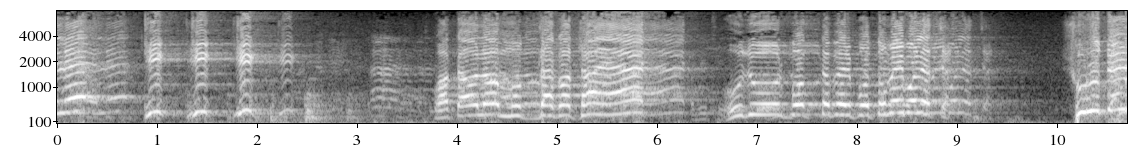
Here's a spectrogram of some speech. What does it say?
এলে ঠিক ঠিক ঠিক ঠিক। কথা হলো মুদ্রা কথা এক। হুজুর বক্তব্যের প্রথমেই বলেছেন, শুরুতেই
